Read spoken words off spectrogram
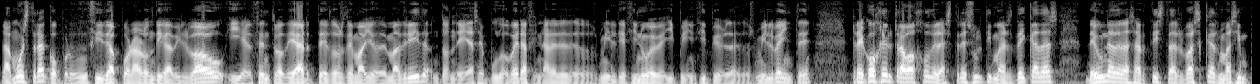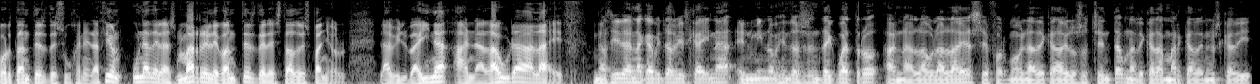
La muestra, coproducida por Alóndiga Bilbao y el Centro de Arte 2 de Mayo de Madrid, donde ya se pudo ver a finales de 2019 y principios de 2020, recoge el trabajo de las tres últimas décadas de una de las artistas vascas más importantes de su generación, una de las más relevantes del Estado español, la bilbaína Ana Laura Alaez. Nacida en la capital vizcaína en 1964, Ana Laura Alaez se formó en la década de los 80, una década marcada en Euskadi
